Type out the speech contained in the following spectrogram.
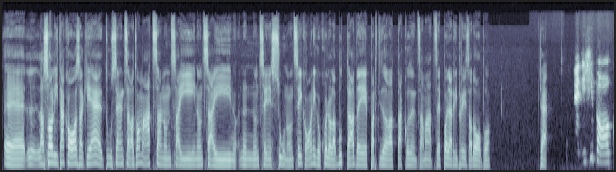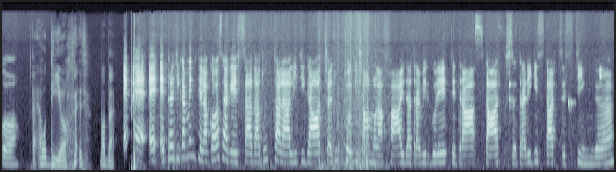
eh, la solita cosa che è tu senza la tua mazza non sai, non sai, n- non sei nessuno, non sei iconico. Quello l'ha buttata e è partito dall'attacco senza mazza e poi l'ha ripresa dopo. Cioè, eh, dici poco. Eh, oddio, vabbè. E beh, è, è, praticamente la cosa che è stata tutta la litigata, cioè tutto, diciamo, la faida, tra virgolette, tra Starks, tra Ricky Starks e Sting.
